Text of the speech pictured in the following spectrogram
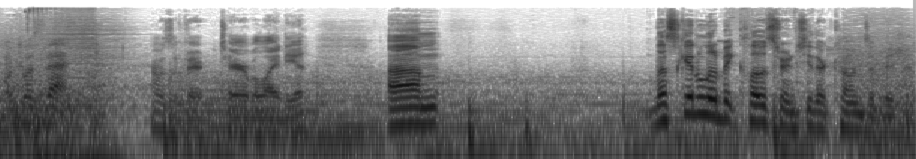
What was that? That was a very terrible idea. Um, let's get a little bit closer and see their cones of vision.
